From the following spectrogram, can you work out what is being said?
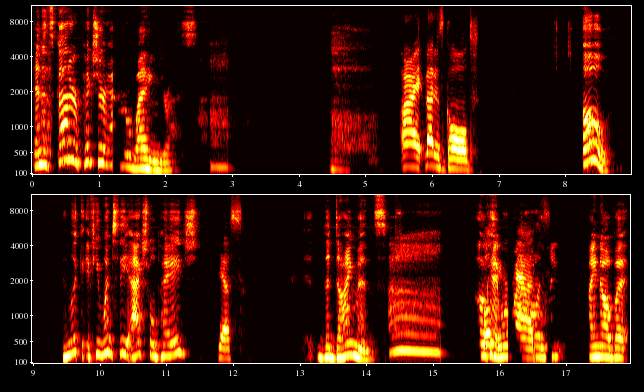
and it's got her picture at her wedding dress. All right. That is gold. Oh, and look, if you went to the actual page, Yes. the diamonds. Okay, we're ads. I know, but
